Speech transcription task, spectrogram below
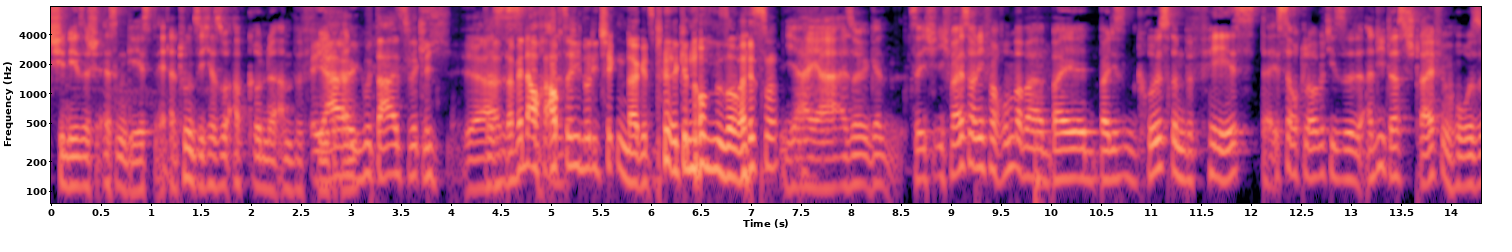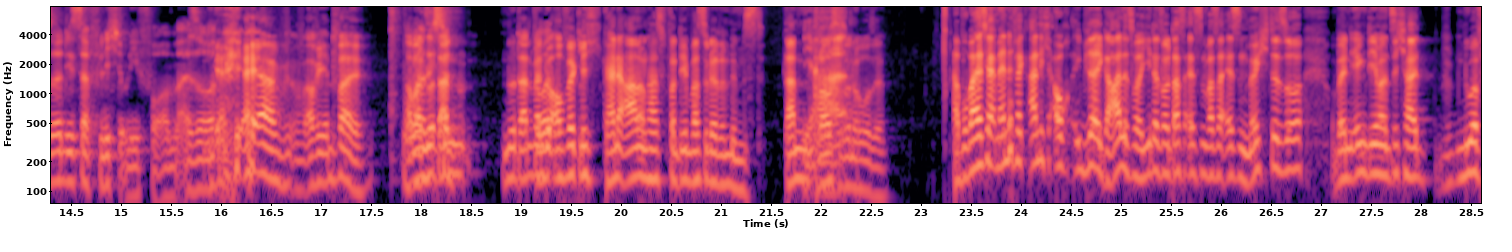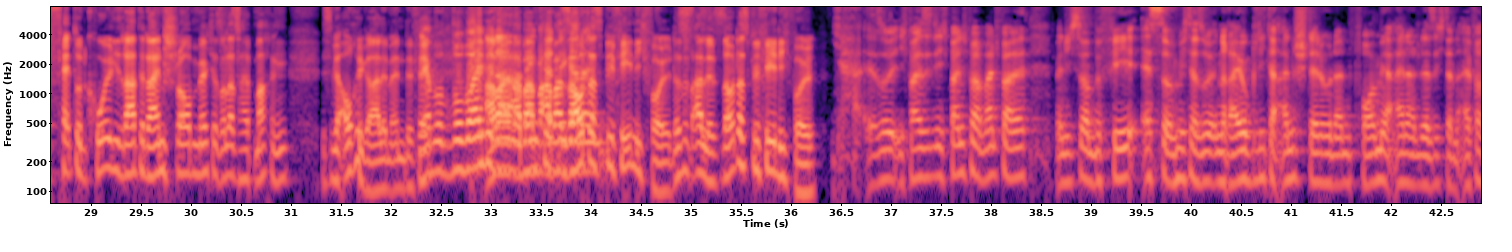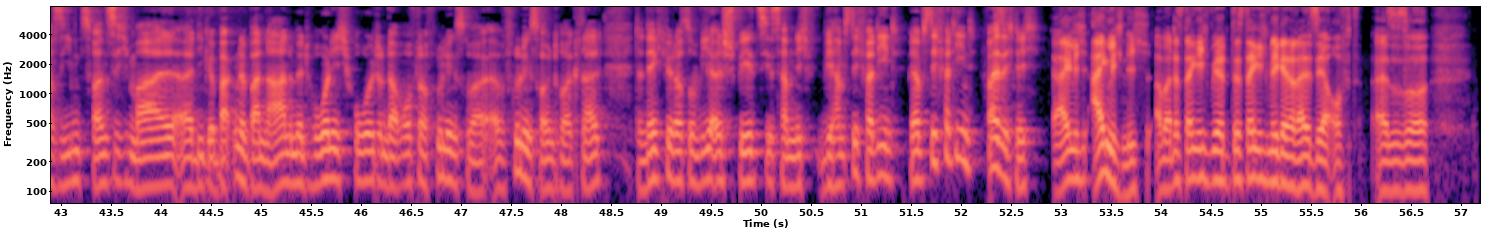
chinesisch essen gehst, ey, da tun sich ja so Abgründe am Buffet. Ja, dran. gut, da ist wirklich, ja, das da werden auch hauptsächlich nur die Chicken Nuggets genommen, so, weißt du? Ja, ja, also ich, ich weiß auch nicht warum, aber bei, bei diesen größeren Buffets, da ist auch, glaube ich, diese Adidas Streifenhose, die ist ja Pflichtuniform, also. Ja, ja, ja auf jeden Fall. Aber nur dann, so, nur dann, wenn du auch wirklich keine Ahnung hast von dem, was du da dann nimmst. Dann ja, brauchst du so eine Hose. Aber wobei es ja im Endeffekt eigentlich auch wieder egal ist, weil jeder soll das essen, was er essen möchte, so. Und wenn irgendjemand sich halt nur Fett und Kohlenhydrate reinschrauben möchte, soll er es halt machen. Ist mir auch egal im Endeffekt. Ja, wo, wobei ich mir aber, aber, denke, aber saut das Buffet nicht voll. Das ist alles. Saut das Buffet nicht voll. Ja, also ich weiß nicht, manchmal, manchmal, wenn ich so ein Buffet esse und mich da so in Reihe und Glieder anstelle und dann vor mir einer, der sich dann einfach 27 Mal äh, die gebackene Banane mit Honig holt und darauf noch Frühlingsroll, äh, Frühlingsrollen drüber knallt, dann denke ich mir doch so, wir als Spezies haben nicht, wir haben es nicht verdient. Wir haben es nicht verdient. Weiß ich nicht. Eigentlich eigentlich, nicht, aber das denke ich mir, das denke ich mir generell sehr oft. Also so,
